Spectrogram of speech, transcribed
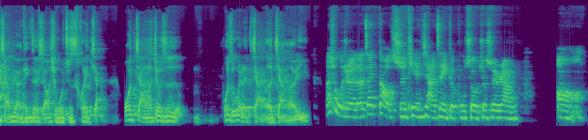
想不想听这个消息，我就是会讲。我讲了就是，我只为了讲而讲而已。而且我觉得在告知天下这个步骤，就是让哦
